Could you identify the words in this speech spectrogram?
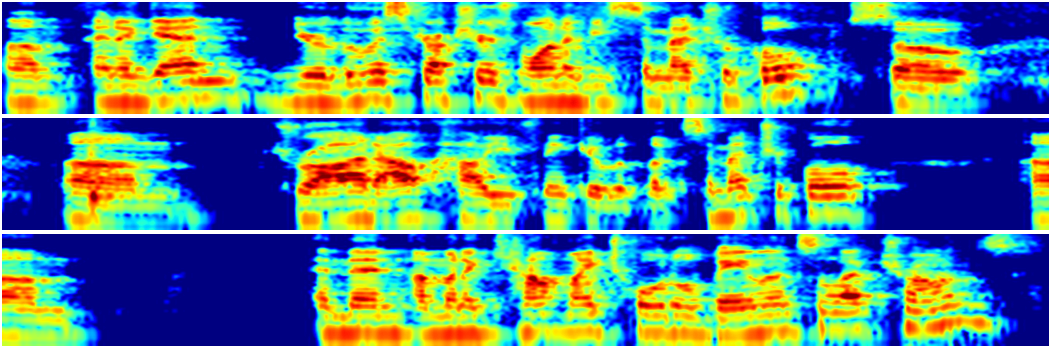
Um, and again, your Lewis structures want to be symmetrical. So um, draw it out how you think it would look symmetrical. Um, and then I'm going to count my total valence electrons.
